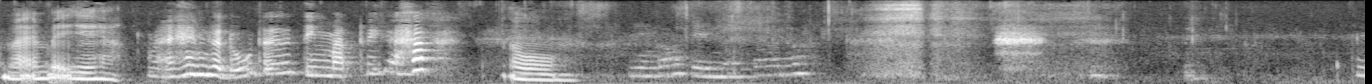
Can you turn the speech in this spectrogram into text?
Mà em bị gì hả? Mẹ em là đủ thứ tim mạch huyết áp. Ồ chị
